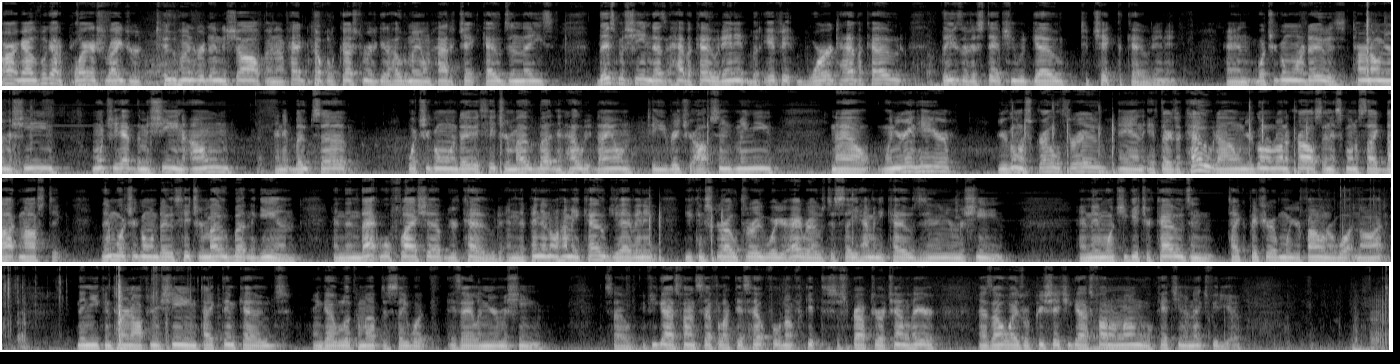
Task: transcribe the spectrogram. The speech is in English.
All right, guys, we got a Polaris Ranger 200 in the shop, and I've had a couple of customers get a hold of me on how to check codes in these. This machine doesn't have a code in it, but if it were to have a code, these are the steps you would go to check the code in it. And what you're gonna wanna do is turn on your machine. Once you have the machine on and it boots up, what you're gonna do is hit your mode button and hold it down till you reach your options menu. Now, when you're in here, you're going to scroll through and if there's a code on you're going to run across and it's going to say diagnostic. Then what you're going to do is hit your mode button again and then that will flash up your code. And depending on how many codes you have in it you can scroll through where your arrows to see how many codes is in your machine. And then once you get your codes and take a picture of them with your phone or whatnot then you can turn off your machine take them codes and go look them up to see what is ailing your machine so if you guys find stuff like this helpful, don't forget to subscribe to our channel here. As always, we appreciate you guys following along. We'll catch you in the next video.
